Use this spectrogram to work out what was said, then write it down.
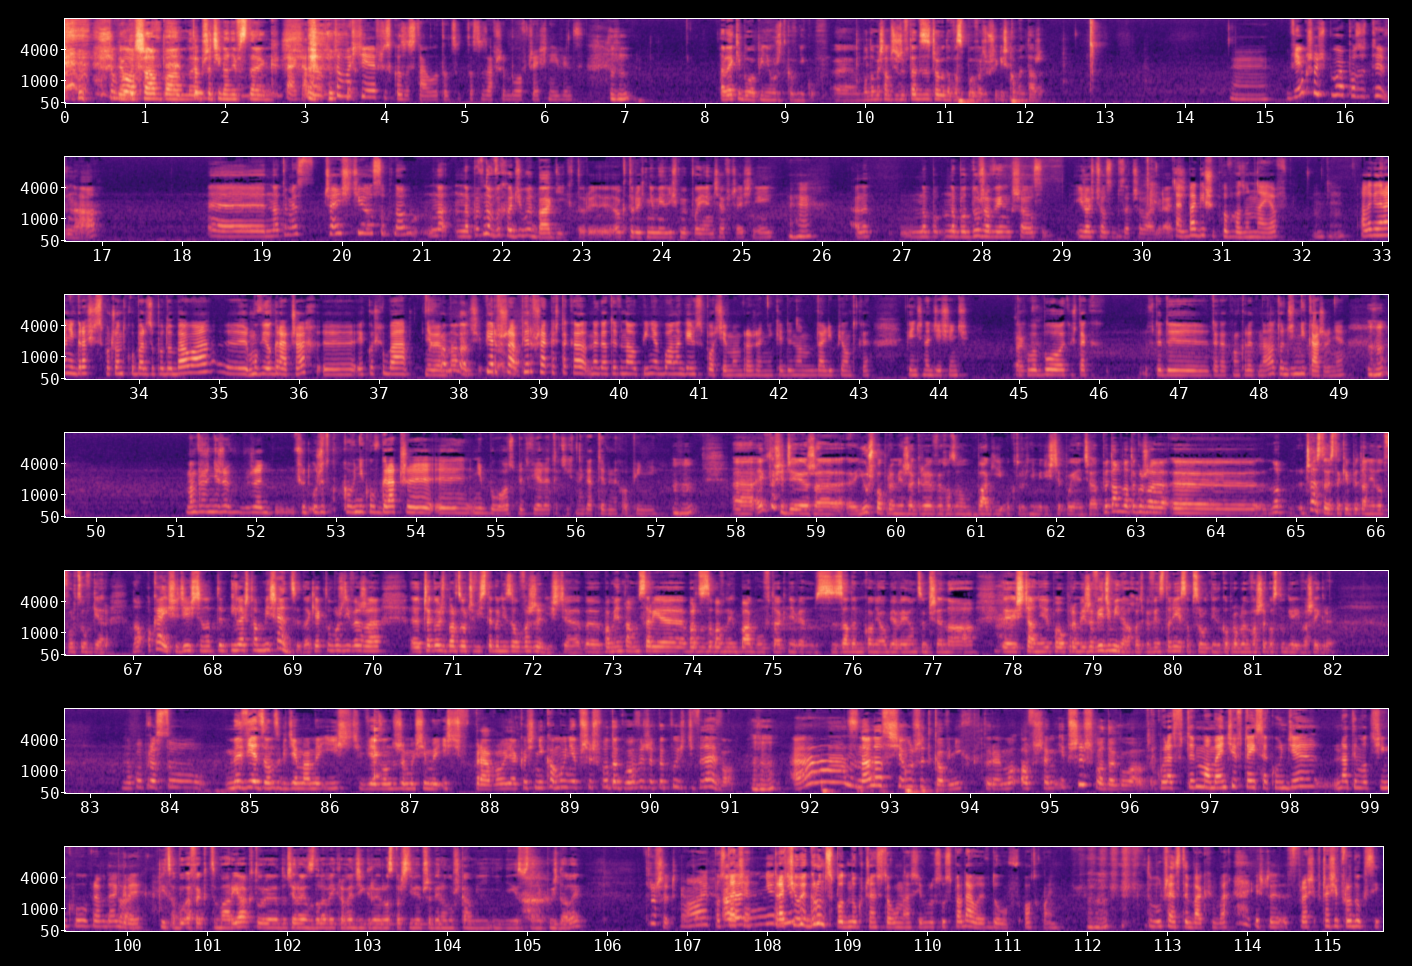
to Miał być szampan, to, przecinanie wstęg. Tak, a to, to właściwie wszystko zostało, to, to, co zawsze było wcześniej, więc... Mhm. Ale jakie były opinie użytkowników? E, bo domyślam się, że wtedy zaczęły do Was spływać już jakieś komentarze. Hmm. Większość była pozytywna. E, natomiast części osób no, na, na pewno wychodziły bugi, który, o których nie mieliśmy pojęcia wcześniej. Mhm. Ale no bo, no bo dużo większa osób, ilość osób zaczęła grać. Tak, bugi szybko wchodzą na jaw. Mhm. Ale generalnie gra się z początku bardzo podobała. Yy, mówię o graczach. Yy, jakoś chyba, nie chyba wiem. Nadal się pierwsza, podoba. pierwsza jakaś taka negatywna opinia była na GameSpocie, mam wrażenie, kiedy nam dali piątkę 5 na 10. Tak. To chyba było jakoś tak wtedy taka konkretna, ale to dziennikarze, nie? Mhm. Mam wrażenie, że, że wśród użytkowników graczy y, nie było zbyt wiele takich negatywnych opinii. Mhm. E, a jak to się dzieje, że już po premierze gry wychodzą bugi, o których nie mieliście pojęcia? Pytam dlatego, że yy, no, często jest takie pytanie do twórców gier. No okej, okay, siedzieliście nad tym ileś tam miesięcy, tak? Jak to możliwe, że e, czegoś bardzo oczywistego nie zauważyliście? Pamiętam serię bardzo zabawnych bugów, tak, nie wiem, z zadem konia objawiającym się na ścianie po premierze Wiedźmina choćby, więc to nie jest absolutnie tylko problem waszego studia i waszej gry. No po prostu my wiedząc, gdzie mamy iść, wiedząc, że musimy iść w prawo, jakoś nikomu nie przyszło do głowy, żeby pójść w lewo. Mhm. A znalazł się użytkownik, któremu owszem i przyszło do głowy. Akurat w tym momencie, w tej sekundzie, na tym odcinku, prawda, tak. gry. I co, był efekt Maria, który docierając do lewej krawędzi gry rozpaczliwie przebiera nóżkami i nie jest w stanie pójść dalej? Troszeczkę. Oj, tak. postacie nie, traciły nie... grunt spod nóg często u nas i po prostu spadały w dół, w otchłań. Mhm. To był częsty bug chyba, jeszcze w, w czasie produkcji.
